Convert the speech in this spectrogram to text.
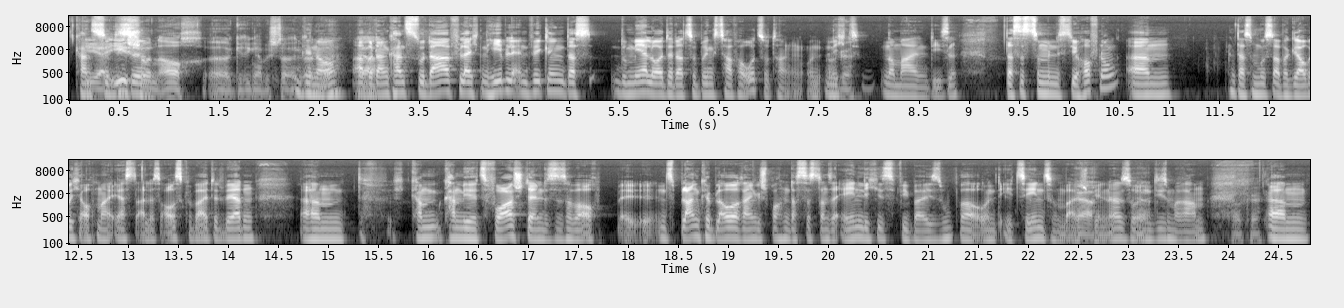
Die kannst ja du eh diese, schon auch äh, geringer besteuert wird, Genau, ne? aber ja. dann kannst du da vielleicht einen Hebel entwickeln, dass du mehr Leute dazu bringst, HVO zu tanken und nicht Okay. normalen Diesel. Das ist zumindest die Hoffnung. Ähm, das muss aber, glaube ich, auch mal erst alles ausgeweitet werden. Ähm, ich kann, kann mir jetzt vorstellen, das ist aber auch äh, ins blanke Blaue reingesprochen, dass das dann so ähnlich ist wie bei Super und E10 zum Beispiel, Ja, ne? so ja. in diesem Rahmen. Okay. Ähm,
